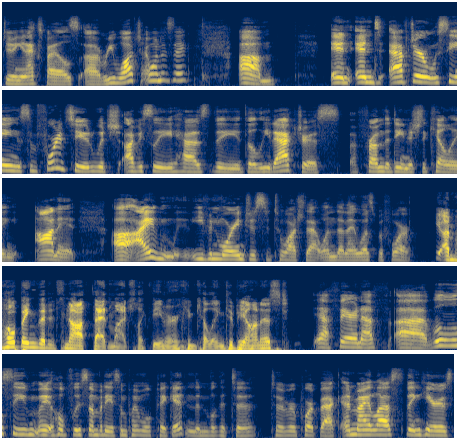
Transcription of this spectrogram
doing an X Files uh, rewatch. I want to say." Um, and and after seeing some Fortitude, which obviously has the the lead actress from the Danish The Killing on it, uh, I'm even more interested to watch that one than I was before. I'm hoping that it's not that much like the American Killing. To be honest. Yeah, fair enough. Uh, we'll we'll see. Hopefully, somebody at some point will pick it, and then we'll get to to report back. And my last thing here is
